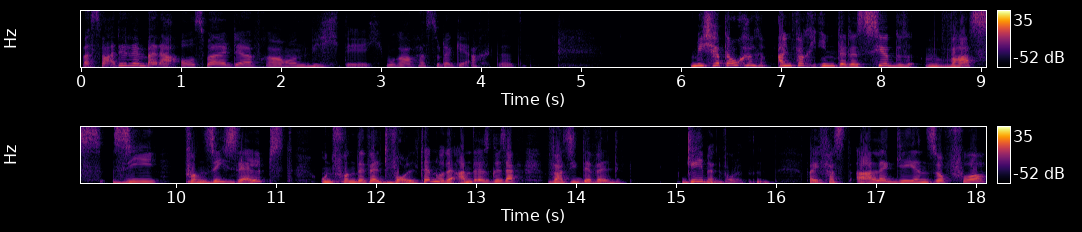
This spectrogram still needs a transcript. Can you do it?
Was war dir denn bei der Auswahl der Frauen wichtig? Worauf hast du da geachtet? Mich hat auch einfach interessiert, was sie von sich selbst und von der Welt wollten oder anderes gesagt, was sie der Welt geben wollten. Weil fast alle gehen so vor,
